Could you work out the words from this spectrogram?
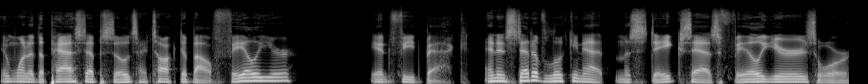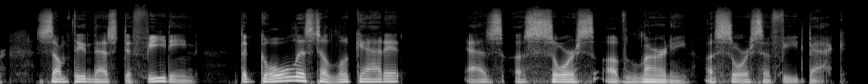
In one of the past episodes, I talked about failure and feedback. And instead of looking at mistakes as failures or something that's defeating, the goal is to look at it as a source of learning, a source of feedback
